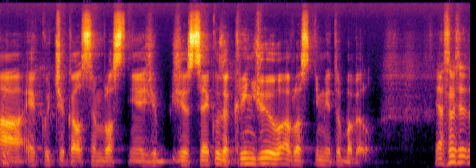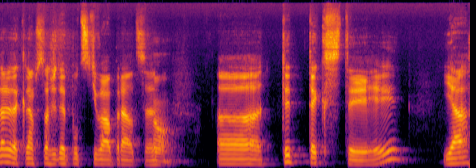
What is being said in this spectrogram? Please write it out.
A jako čekal jsem vlastně, že, že se jako zakrinžuju a vlastně mě to bavilo. Já jsem si tady taky napsal, že to je poctivá práce. No. Uh, ty texty, já,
